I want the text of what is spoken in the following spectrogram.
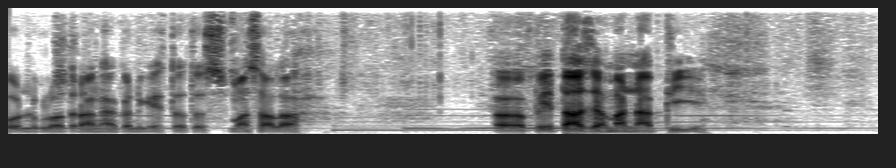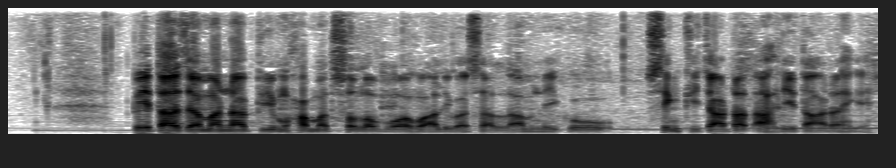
pun kula terangaken nggih terus masalah uh, peta zaman Nabi. Peta zaman Nabi Muhammad sallallahu alaihi wasallam niku sing dicatat ahli tarikh nggih.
